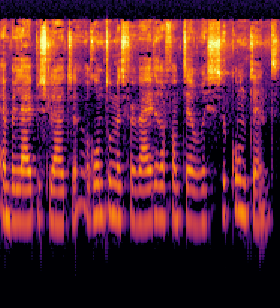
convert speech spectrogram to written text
en beleidbesluiten rondom het verwijderen van terroristische content.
